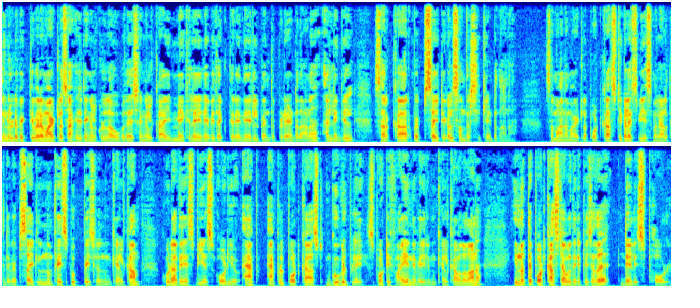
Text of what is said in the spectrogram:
നിങ്ങളുടെ വ്യക്തിപരമായിട്ടുള്ള സാഹചര്യങ്ങൾക്കുള്ള ഉപദേശങ്ങൾക്കായി മേഖലയിലെ വിദഗ്ധരെ നേരിൽ ബന്ധപ്പെടേണ്ടതാണ് അല്ലെങ്കിൽ സർക്കാർ വെബ്സൈറ്റുകൾ സന്ദർശിക്കേണ്ടതാണ്. സമാനമായിട്ടുള്ള പോഡ്കാസ്റ്റുകൾ എസ് ബി എസ് മലയാളത്തിന്റെ വെബ്സൈറ്റിൽ നിന്നും ഫേസ്ബുക്ക് പേജിൽ നിന്നും കേൾക്കാം. കൂടാതെ S B S audio app Apple podcast Google Play Spotify എന്നിവയിലും കേൾക്കാവുന്നതാണ്. ഇന്നത്തെ പോഡ്കാസ്റ്റ് അവതരിപ്പിച്ചത് ഡെലിസ് പോൾ.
